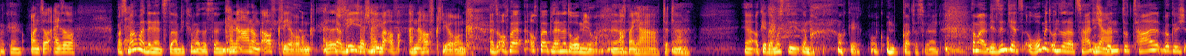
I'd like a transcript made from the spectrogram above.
Okay. Und so, also was machen wir denn jetzt da? Wie kriegen wir das denn? Keine Ahnung, Aufklärung. Also es ja, fehlt ja scheinbar auf, an Aufklärung. Also auch bei, auch bei Planet Romeo. Ja. Ach, ja, total. Ja. ja. okay, da muss die, okay, um, um, Gottes Willen. Hör mal, wir sind jetzt rum mit unserer Zeit. Ich ja. bin total wirklich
